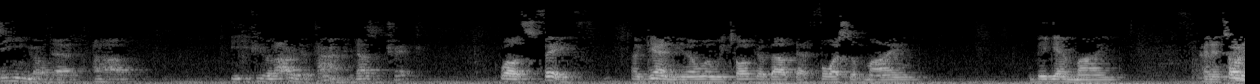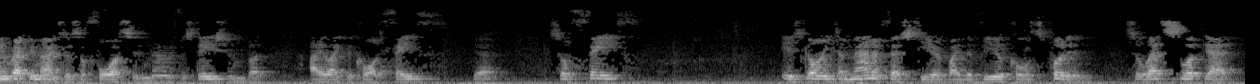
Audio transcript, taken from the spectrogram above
seeing of that, uh, if you allow it the time, it does a trick. Well, it's faith. Again, you know, when we talk about that force of mind, big M mind, and it's only recognized as a force in manifestation, but I like to call it faith. Yeah. So faith is going to manifest here by the vehicle it's put in. So let's look at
